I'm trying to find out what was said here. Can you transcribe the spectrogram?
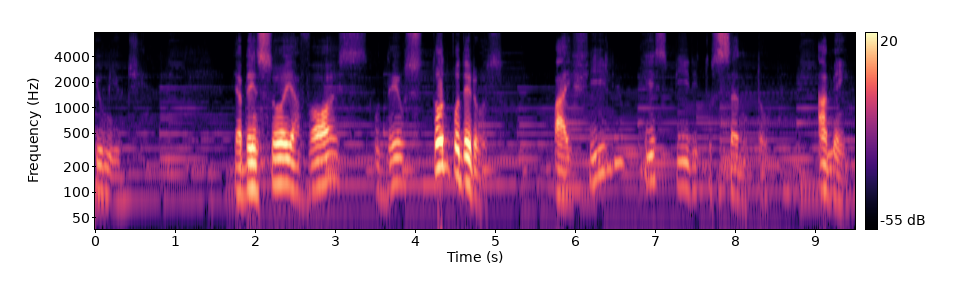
e humilde. E abençoe a vós, o Deus Todo-Poderoso, Pai, Filho e Espírito Santo. Amém.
